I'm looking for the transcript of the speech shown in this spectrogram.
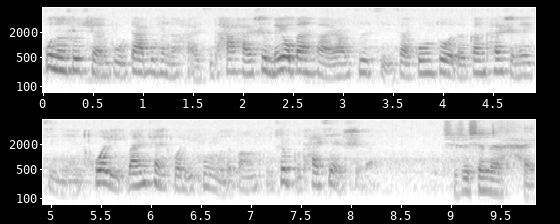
不能说全部，大部分的孩子他还是没有办法让自己在工作的刚开始那几年脱离完全脱离父母的帮助，这不太现实的。其实现在还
